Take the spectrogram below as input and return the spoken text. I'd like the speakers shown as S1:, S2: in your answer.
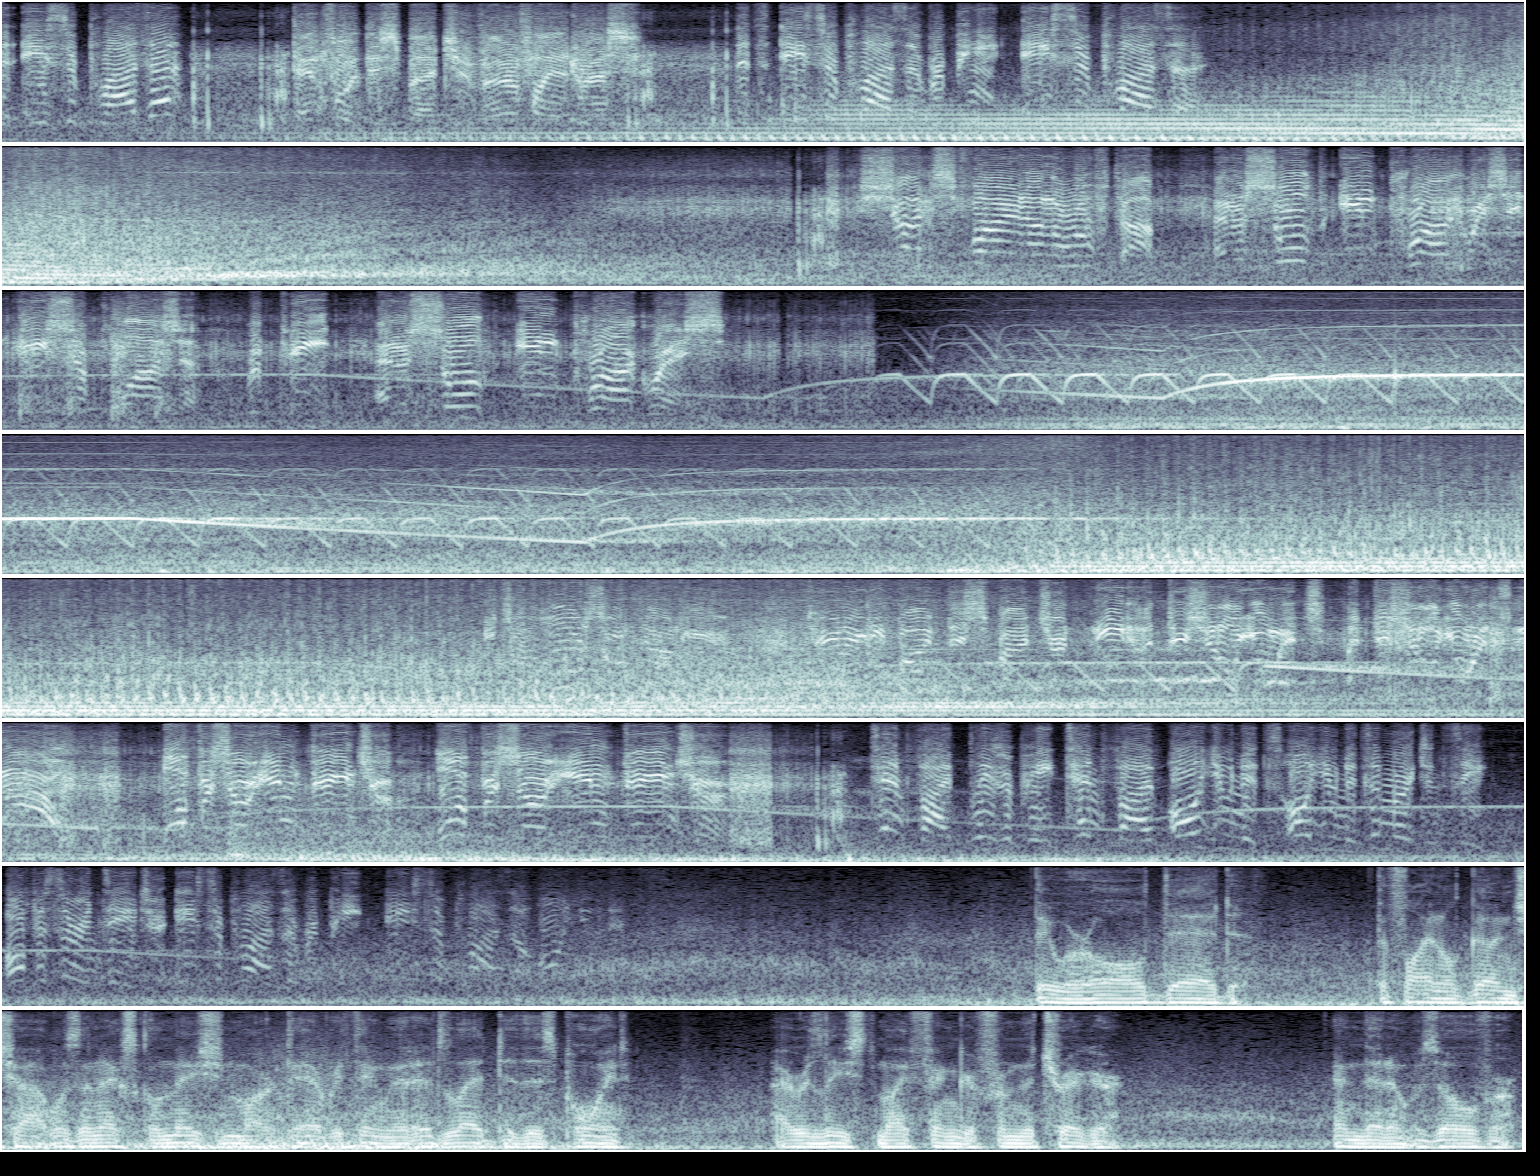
S1: at Aesir Plaza?
S2: 10-4 dispatcher, verify address.
S1: It's Aesir Plaza. Repeat, Aesir Plaza.
S2: Shots fired on the rooftop. An assault in progress at Aesir Plaza. Repeat, an assault in progress. It's a war zone down here. 1085 dispatcher, need additional units. Additional units now. Officer in danger. Officer in danger.
S1: 10-5, please repeat. 10-5, all units, all units, emergency. Officer in danger. Aesir Plaza. Repeat, Aesir Plaza, all units.
S3: They were all dead. The final gunshot was an exclamation mark to everything that had led to this point. I released my finger from the trigger. And then it was over.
